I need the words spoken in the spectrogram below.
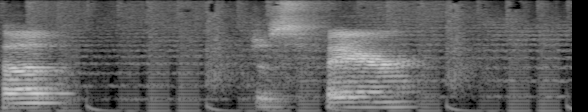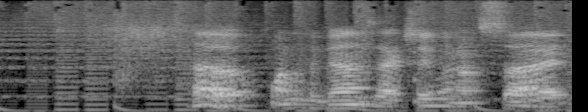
tub. Just fair. Oh, one of the guns actually went outside.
